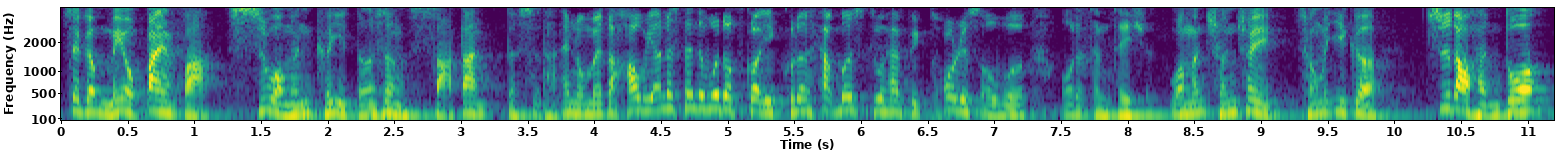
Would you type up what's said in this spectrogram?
这个没有办法使我们可以得胜撒旦的试探。and no matter how we understand the word of God, it couldn't help us to have victorious over all the temptation. 我们纯粹成为一个知道很多，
